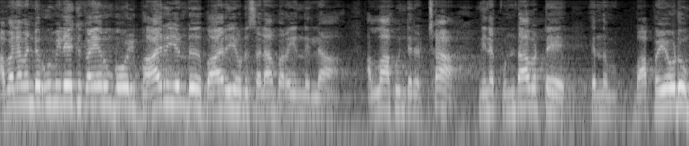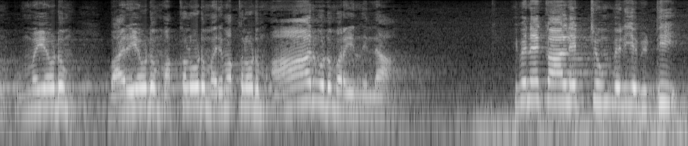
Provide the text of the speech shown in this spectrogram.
അവനവന്റെ റൂമിലേക്ക് കയറുമ്പോൾ ഭാര്യയുണ്ട് ഭാര്യയോട് സലാം പറയുന്നില്ല. അള്ളാഹുവിന്റെ രക്ഷ നിനക്കുണ്ടാവട്ടെ എന്ന് ബാപ്പയോടും ഉമ്മയോടും ഭാര്യയോടും മക്കളോടും മരുമക്കളോടും ആരോടും പറയുന്നില്ല. ഇവനേക്കാൾ ഏറ്റവും വലിയ വിഡ്ഢി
